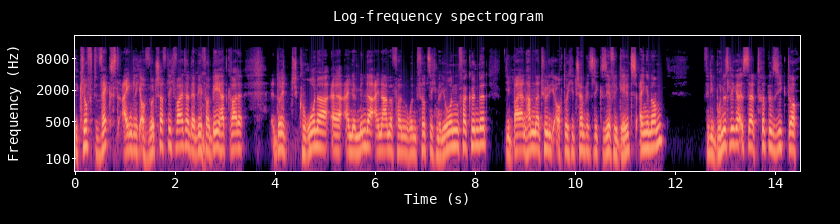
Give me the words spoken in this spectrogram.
Die Kluft wächst eigentlich auch wirtschaftlich weiter. Der BVB hat gerade durch Corona äh, eine Mindereinnahme von rund 40 Millionen verkündet. Die Bayern haben natürlich auch durch die Champions League sehr viel Geld eingenommen. Für die Bundesliga ist der Trippelsieg doch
